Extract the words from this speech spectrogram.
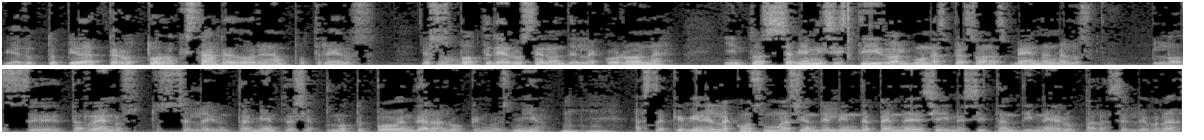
Viaducto Piedad, pero todo lo que está alrededor eran potreros. Esos potreros eran de la corona y entonces habían insistido algunas personas, véndanme los, los eh, terrenos. Entonces el ayuntamiento decía, pues no te puedo vender algo que no es mío. Hasta que viene la consumación de la independencia y necesitan dinero para celebrar.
